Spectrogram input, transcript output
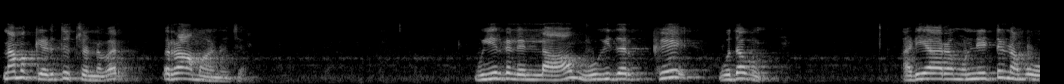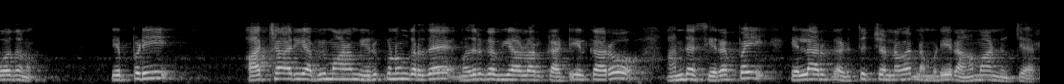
நமக்கு எடுத்து சொன்னவர் ராமானுஜர். உயிர்கள் எல்லாம் உயிதற்கு உதவும். அடியாரை முன்னிட்டு நம்ம ஓதணும். எப்படி? ஆச்சாரிய அபிமானம் இருக்கணுங்கிறத மதுரகவியாளர் காட்டியிருக்காரோ அந்த சிறப்பை எல்லாருக்கும் எடுத்து சொன்னவர் நம்முடைய ராமானுஜர்.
